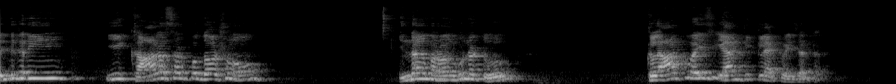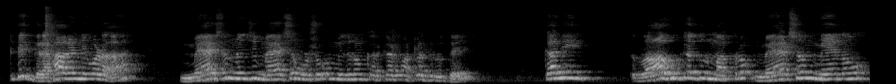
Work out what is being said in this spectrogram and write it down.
ఎందుకని? ఈ కాలసర్ప దోషం ఇందాక మనం అనుకున్నట్టు క్లాక్ వైజ్ యాంటీ క్లాక్ వైజ్ అంటారు. అంటే గ్రహాలన్నీ కూడా మేషం నుంచి మేషం వృషభం మిథునం కర్కటం అట్లా తిరుగుతాయి. కానీ రాహుకేతులు మాత్రం మేషం మేనం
